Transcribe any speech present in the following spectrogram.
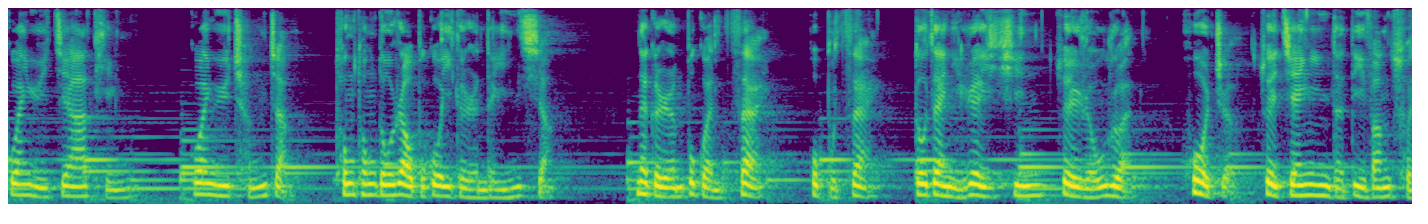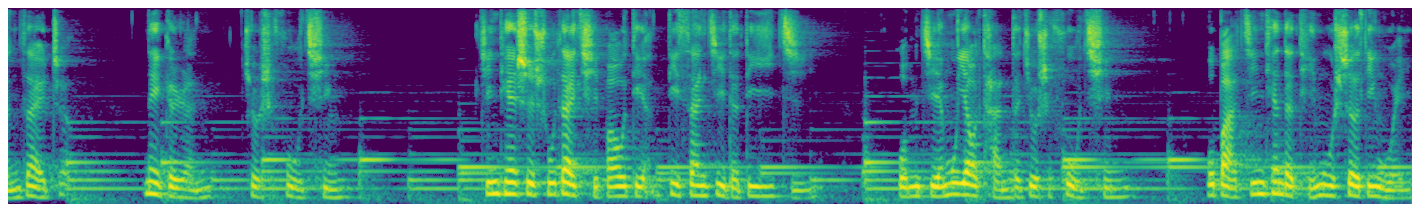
关于家庭，关于成长，通通都绕不过一个人的影响。那个人不管在或不在，都在你内心最柔软或者。最坚硬的地方存在着，那个人就是父亲。今天是《书在起跑点》第三季的第一集，我们节目要谈的就是父亲。我把今天的题目设定为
